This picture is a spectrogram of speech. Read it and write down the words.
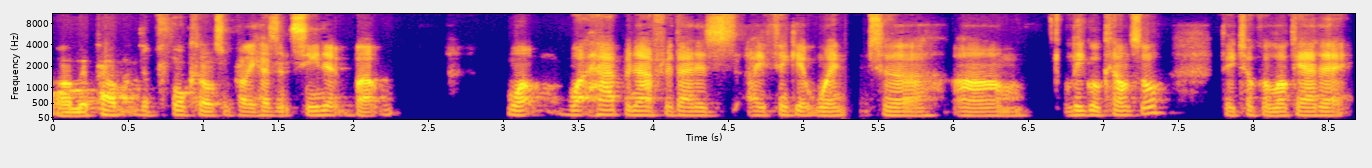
um it probably the full council probably hasn't seen it, but what what happened after that is I think it went to um legal counsel. They took a look at it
